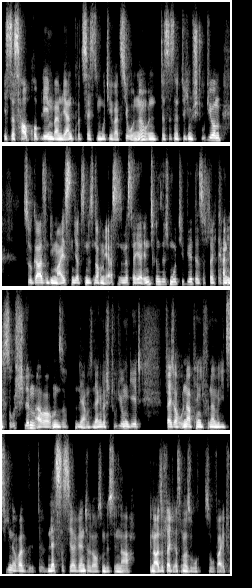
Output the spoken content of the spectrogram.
Ist das Hauptproblem beim Lernprozess die Motivation? Ne? Und das ist natürlich im Studium sogar sind die meisten ja zumindest noch im ersten Semester eher intrinsisch motiviert. Das ist vielleicht gar nicht so schlimm, aber umso, ja, umso länger das Studium geht, vielleicht auch unabhängig von der Medizin, aber letztes Jahr eventuell auch so ein bisschen nach. Genau, also vielleicht erstmal so, so weit.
